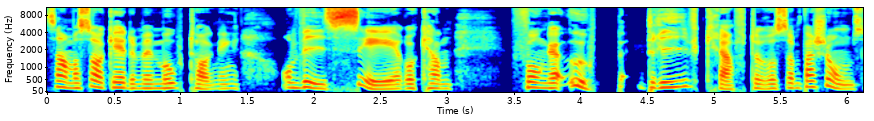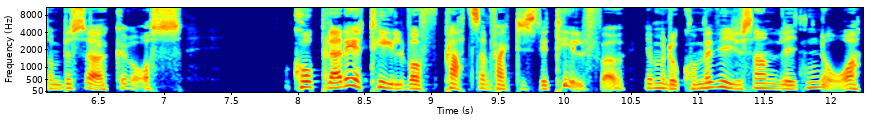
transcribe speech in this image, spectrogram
Samma sak är det med mottagning. Om vi ser och kan fånga upp drivkrafter hos en person som besöker oss koppla det till vad platsen faktiskt är till för, ja men då kommer vi ju sannolikt nå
